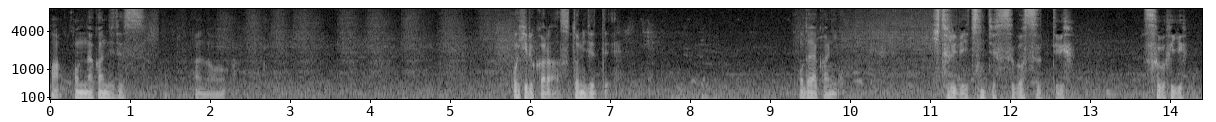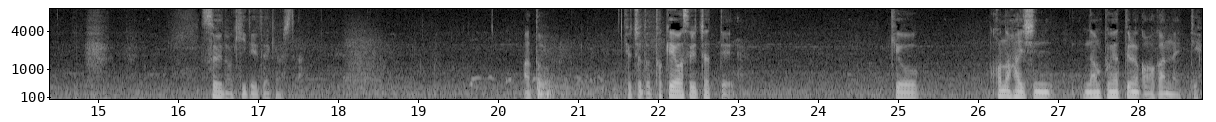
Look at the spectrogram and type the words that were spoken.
まあこんな感じです。あのお昼から外に出て穏やかに一人で一日過ごすっていう。そういうそういうのを聞いていただきました。あと今日ちょっと時計忘れちゃって今日この配信何分やってるのか分かんないっていう。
